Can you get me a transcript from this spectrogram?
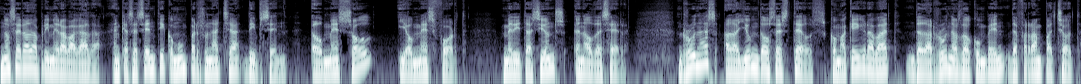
No serà la primera vegada en què se senti com un personatge d'Ibsen, el més sol i el més fort. Meditacions en el desert. Runes a la llum dels estels, com aquell gravat de les runes del convent de Ferran Patxot,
